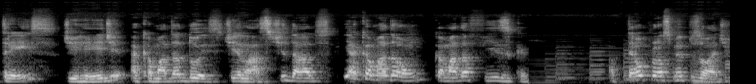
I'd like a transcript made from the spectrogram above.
3, de rede, a camada 2, de enlace de dados, e a camada 1, camada física. Até o próximo episódio.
